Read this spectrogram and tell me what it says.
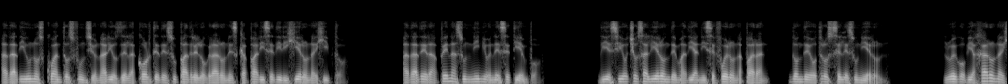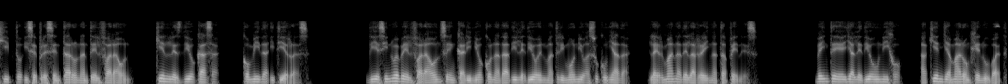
Adad y unos cuantos funcionarios de la corte de su padre lograron escapar y se dirigieron a Egipto. Adad era apenas un niño en ese tiempo. 18 salieron de Madián y se fueron a Paran, donde otros se les unieron. Luego viajaron a Egipto y se presentaron ante el faraón, quien les dio casa, comida y tierras. 19 El faraón se encariñó con Adad y le dio en matrimonio a su cuñada, la hermana de la reina Tapenes. 20 Ella le dio un hijo, a quien llamaron Genubat.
